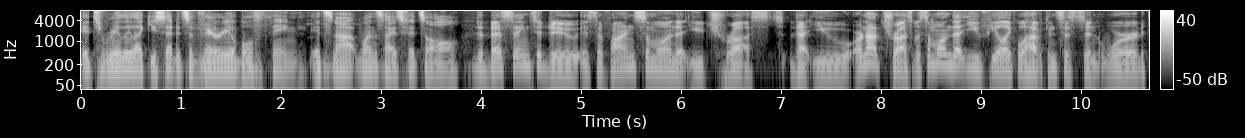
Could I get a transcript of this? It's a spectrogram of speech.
it's really like you said, it's a variable thing. It's not one size fits all. the best thing to do is to find someone that you trust that you or not trust but someone that you feel like will have consistent word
